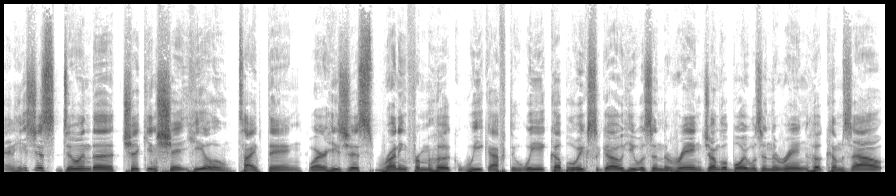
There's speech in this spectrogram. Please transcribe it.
and he's just doing the chicken shit heel type thing where he's just running from Hook week after week. A couple weeks ago, he was in the ring. Jungle Boy was in the ring. Hook comes out,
